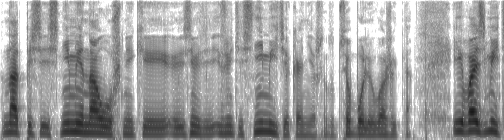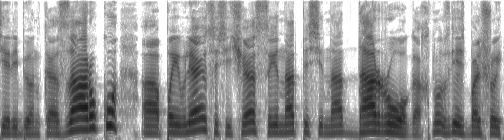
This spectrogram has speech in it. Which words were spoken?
надписи «Сними наушники», извините, извините «Сними возьмите, конечно, тут все более уважительно, и возьмите ребенка за руку, а, появляются сейчас и надписи на дорогах. Ну, здесь большой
